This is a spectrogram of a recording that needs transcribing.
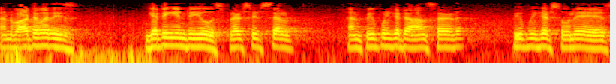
and whatever is getting into you spreads itself and people get answered people get solace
